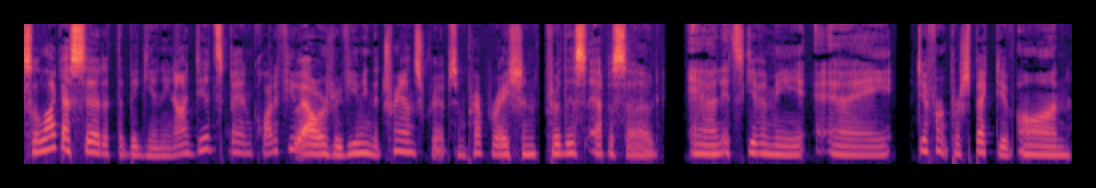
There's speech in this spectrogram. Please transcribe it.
So, like I said at the beginning, I did spend quite a few hours reviewing the transcripts in preparation for this episode, and it's given me a different perspective on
